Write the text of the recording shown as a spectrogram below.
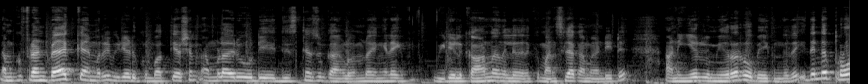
നമുക്ക് ഫ്രണ്ട് ബാക്ക് ക്യാമറ വീഡിയോ എടുക്കുമ്പോൾ അത്യാവശ്യം നമ്മളെ ഒരു ഡിസ്റ്റൻസും കാണുള്ളൂ നമ്മൾ എങ്ങനെ വീഡിയോയിൽ കാണുന്നതെന്നുള്ളത് നിനക്ക് മനസ്സിലാക്കാൻ വേണ്ടിയിട്ട് ആണ് ഈ ഒരു മിറർ ഉപയോഗിക്കുന്നത്. ഇതിന്റെ പ്രോ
